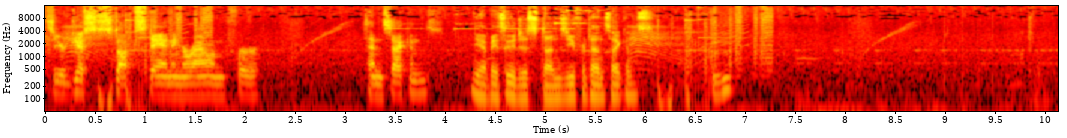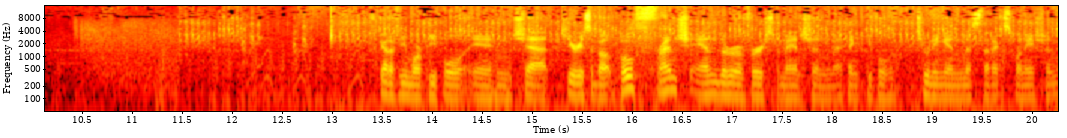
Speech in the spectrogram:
so you're just stuck standing around for 10 seconds. Yeah, basically just stuns you for 10 seconds. Mhm. Got a few more people in chat curious about both French and the reversed mansion. I think people tuning in missed that explanation.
